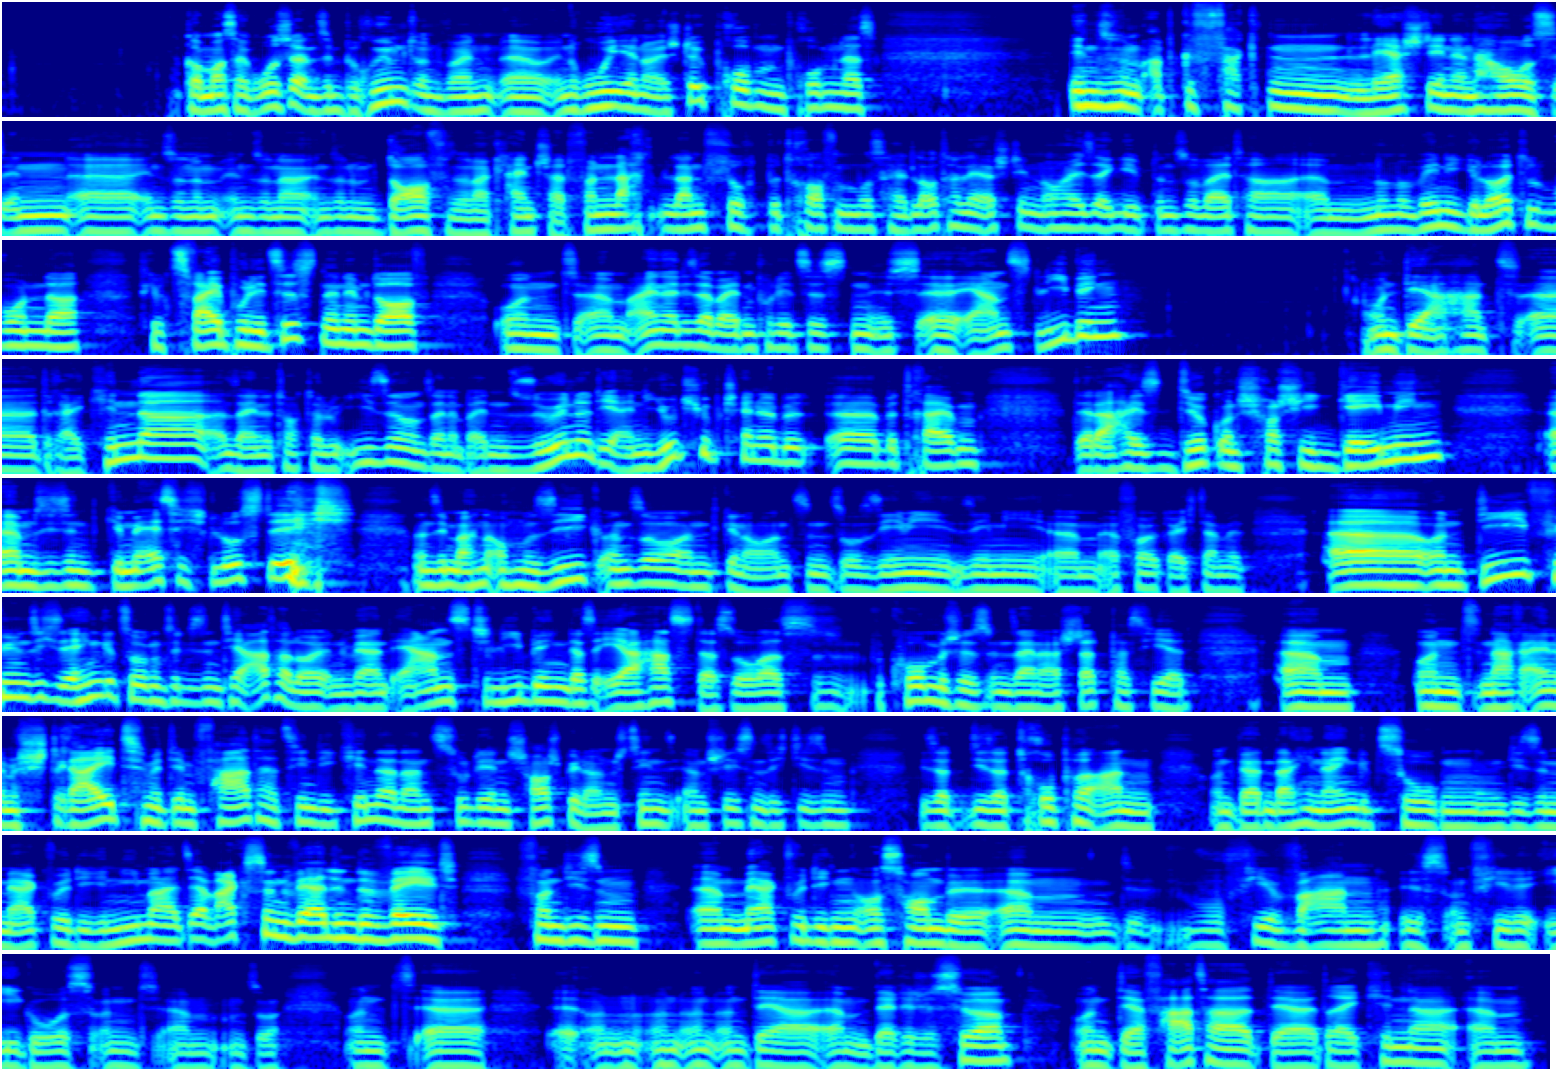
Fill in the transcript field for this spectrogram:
kommen aus der Großstadt und sind berühmt und wollen äh, in Ruhe ihr neues Stück proben und proben das in so einem abgefuckten, leerstehenden Haus in, äh, in, so einem, in, so einer, in so einem Dorf, in so einer Kleinstadt, von Landflucht betroffen, wo es halt lauter leerstehende Häuser gibt und so weiter. Ähm, nur nur wenige Leute wohnen da. Es gibt zwei Polizisten in dem Dorf und ähm, einer dieser beiden Polizisten ist äh, Ernst Liebing. Und der hat äh, drei Kinder, seine Tochter Luise und seine beiden Söhne, die einen YouTube-Channel be äh, betreiben, der da heißt Dirk und Shoshi Gaming. Ähm, sie sind gemäßigt lustig und sie machen auch Musik und so und genau und sind so semi, semi ähm, erfolgreich damit. Äh, und die fühlen sich sehr hingezogen zu diesen Theaterleuten, während Ernst Liebing das eher hasst, dass sowas Komisches in seiner Stadt passiert. Ähm, und nach einem Streit mit dem Vater ziehen die Kinder dann zu den Schauspielern und, ziehen, und schließen sich diesem, dieser, dieser Truppe an und werden da hineingezogen in diese merkwürdige, niemals erwachsen werdende Welt von diesem ähm, merkwürdigen Ensemble, ähm, wo viel Wahn ist und viele Egos und, ähm, und so. Und, äh, äh, und, und, und, und der, ähm, der Regisseur und der Vater der drei Kinder ähm,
